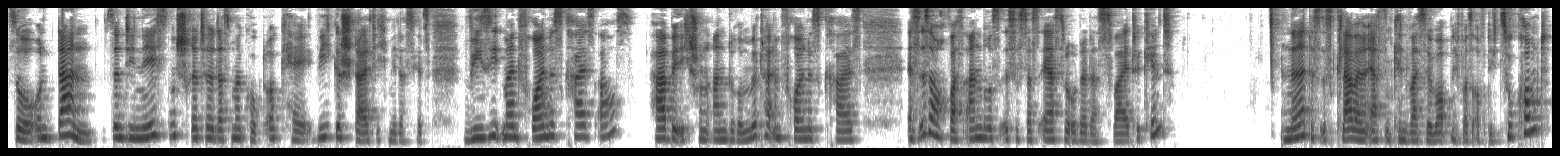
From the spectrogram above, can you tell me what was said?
So, und dann sind die nächsten Schritte, dass man guckt, okay, wie gestalte ich mir das jetzt? Wie sieht mein Freundeskreis aus? Habe ich schon andere Mütter im Freundeskreis? Es ist auch was anderes, ist es das erste oder das zweite Kind? Ne, das ist klar, beim ersten Kind weißt du überhaupt nicht, was auf dich zukommt.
